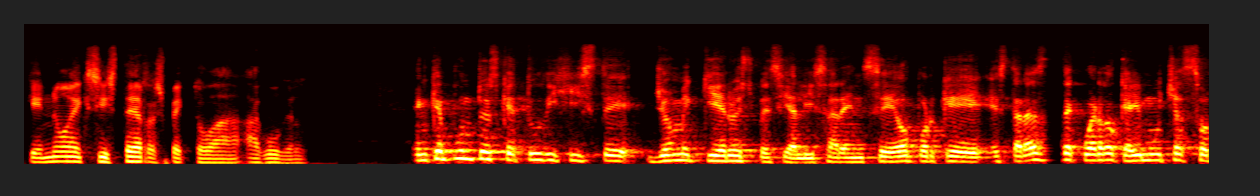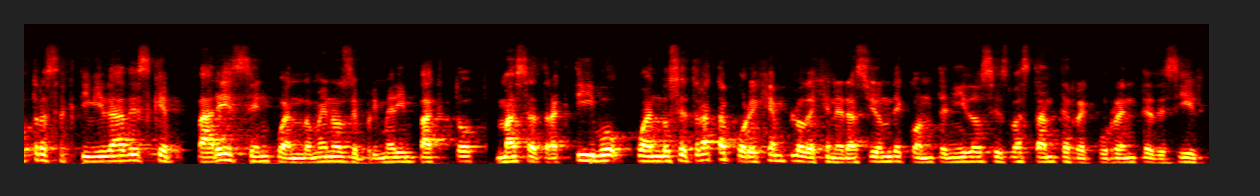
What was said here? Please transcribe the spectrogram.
que no existe respecto a Google. ¿En qué punto es que tú dijiste, yo me quiero especializar en SEO? Porque estarás de acuerdo que hay muchas otras actividades que parecen, cuando menos de primer impacto, más atractivo. Cuando se trata, por ejemplo, de generación de contenidos, es bastante recurrente decir,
